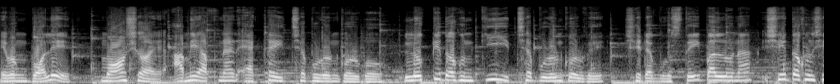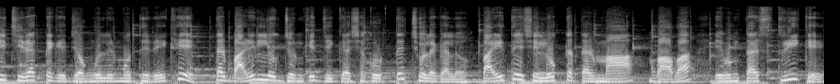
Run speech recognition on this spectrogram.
এবং বলে মহাশয়, আমি আপনার একটা ইচ্ছা পূরণ করব। লোকটি তখন কি ইচ্ছা পূরণ করবে সেটা বুঝতেই পারল না। সে তখন সেই চিরাগটাকে জঙ্গলের মধ্যে রেখে তার বাড়ির লোকজনকে জিজ্ঞাসা করতে চলে গেল। বাড়িতে এসে লোকটা তার মা, বাবা এবং তার স্ত্রীকে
